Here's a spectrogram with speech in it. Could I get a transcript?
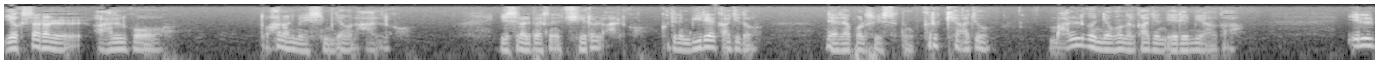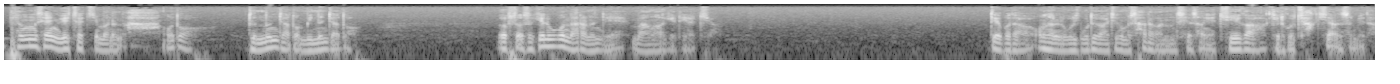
역사를 알고 또 하나님의 심정을 알고 이스라엘 백성의 죄를 알고 그들의 미래까지도 내다볼 수 있었던 그렇게 아주 맑은 영혼을 가진 예레미야가 일평생 외쳤지만은 아무도 듣는 자도 믿는 자도 없어서 결국은 나라는 이제 망하게 되었죠. 때보다 오늘 우리가 지금 살아가는 세상에 죄가 결코 작지 않습니다.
